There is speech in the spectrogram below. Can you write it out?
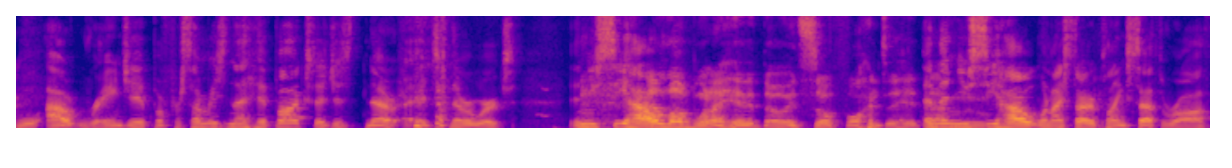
will outrange it, but for some reason that hitbox, it just never, it just never works. And you see how I love when I hit it though. It's so fun to hit. and then you move. see how when I started playing Seth Roth,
